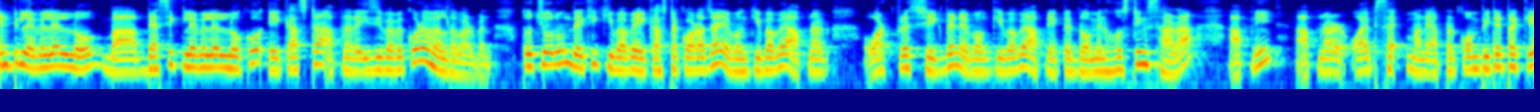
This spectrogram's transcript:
এন্ট্রি লেভেলের লোক বা বেসিক লেভেলের লোকও এই কাজটা আপনারা ইজিভাবে করে ফেলতে পারবেন। তো চলুন দেখি কীভাবে এই কাজটা করা যায় এবং কীভাবে আপনার ওয়ার্ডপ্রেস শিখবেন এবং কীভাবে আপনি একটা ডোমেন হোস্টিং ছাড়া আপনি আপনার ওয়েবসাইট মানে আপনার কম্পিউটারটাকে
